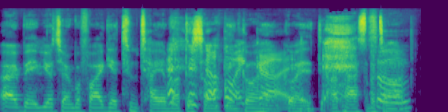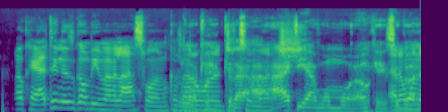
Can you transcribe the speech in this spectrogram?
All right, babe, your turn. Before I get too tired about this Oh song thing, my go ahead. Go ahead. I pass the So, baton. okay, I think this is gonna be my last one because I don't Okay, want to do 'cause too I, much. I actually have one more. Okay, so I don't want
